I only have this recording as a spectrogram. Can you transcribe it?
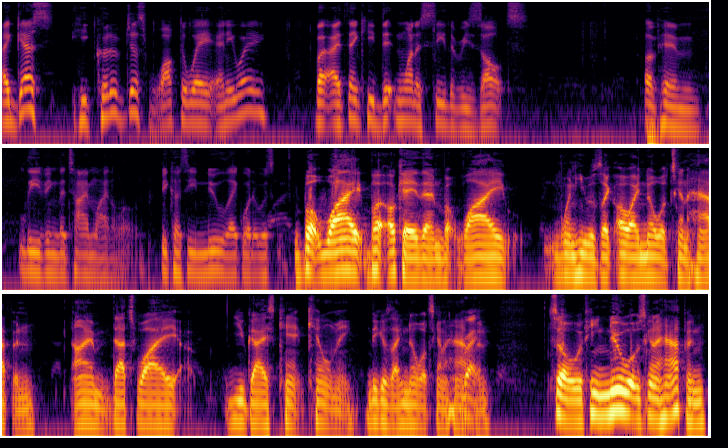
I guess he could have just walked away anyway, but I think he didn't want to see the results of him leaving the timeline alone because he knew like what it was But why? But okay, then. But why? When he was like, "Oh, I know what's gonna happen. I'm. That's why you guys can't kill me because I know what's gonna happen." Right. So if he knew what was gonna happen,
